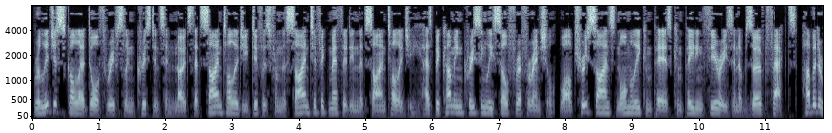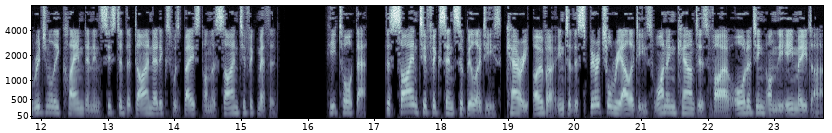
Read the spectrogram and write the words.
Religious scholar Dorthe Refslund Christensen notes that Scientology differs from the scientific method in that Scientology has become increasingly self-referential. While true science normally compares competing theories and observed facts, Hubbard originally claimed and insisted that Dianetics was based on the scientific method. He taught that the scientific sensibilities carry over into the spiritual realities one encounters via auditing on the e-meter.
